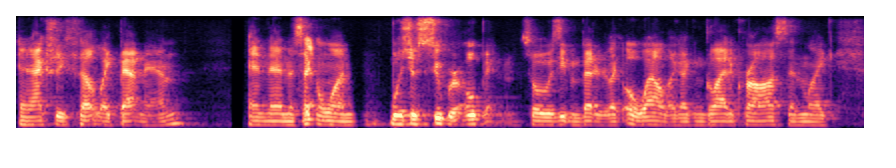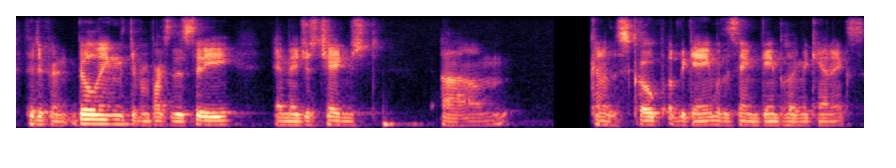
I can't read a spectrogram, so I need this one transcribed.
and actually felt like Batman. And then the second one was just super open, so it was even better. Like, oh wow, like I can glide across and like the different buildings, different parts of the city, and they just changed um, kind of the scope of the game with the same gameplay mechanics.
